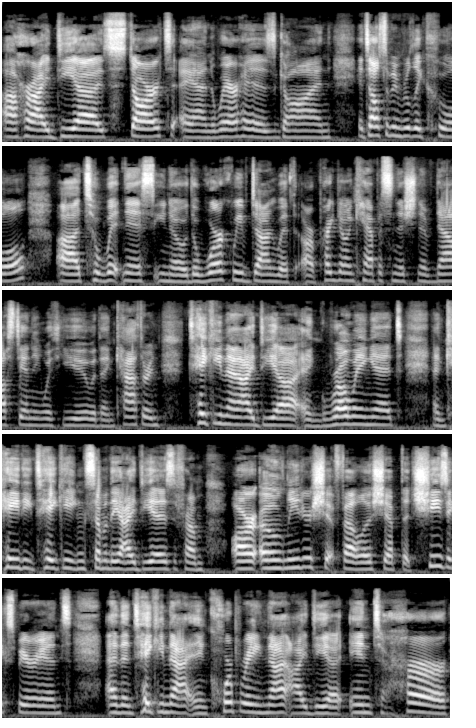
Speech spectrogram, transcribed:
uh, her idea start and where it has gone. It's also been really cool uh, to witness, you know, the work we've done with our Pregnant on Campus initiative, now standing with you, and then Catherine taking that idea and growing it, and Katie taking some of the ideas from our own leadership fellowship that she's experienced, and then taking that and incorporating that idea into her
